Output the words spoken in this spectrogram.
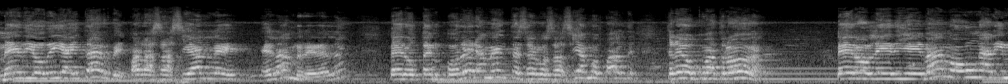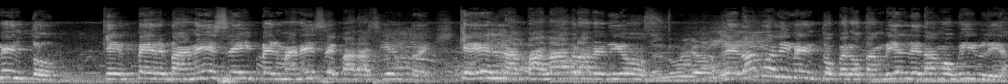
mediodía y tarde para saciarle el hambre, ¿verdad? Pero temporariamente se lo saciamos para 3 o 4 horas. Pero le llevamos un alimento que permanece y permanece para siempre, que es la palabra de Dios. Aleluya. Le damos alimento, pero también le damos Biblia,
